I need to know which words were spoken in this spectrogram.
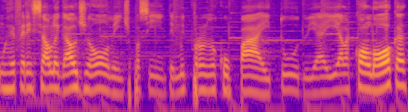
um referencial legal de homem, tipo assim, tem muito problema com o pai e tudo, e aí ela coloca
